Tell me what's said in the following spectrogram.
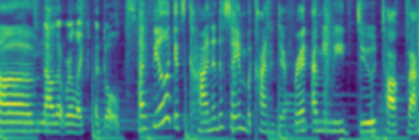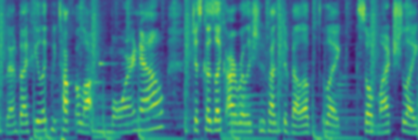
Um, now that we're like adults, I feel like it's kind of the same but kind of different. I mean, we do talk back then, but I feel like we talk a lot more now, just because like our relationship has developed like so much. Like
